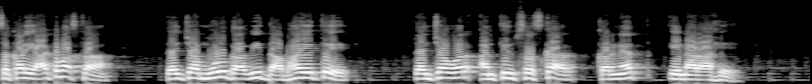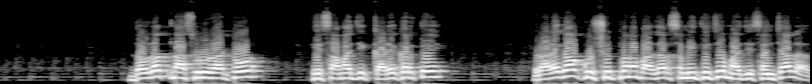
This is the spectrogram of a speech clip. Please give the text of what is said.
सकाळी आठ वाजता त्यांच्या मूळ गावी दाभा येथे त्यांच्यावर अंतिम संस्कार करण्यात येणार आहे. दौलत नासरू राठोड हे सामाजिक कार्यकर्ते राळेगाव कृषी उत्पन्न बाजार समितीचे माजी संचालक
